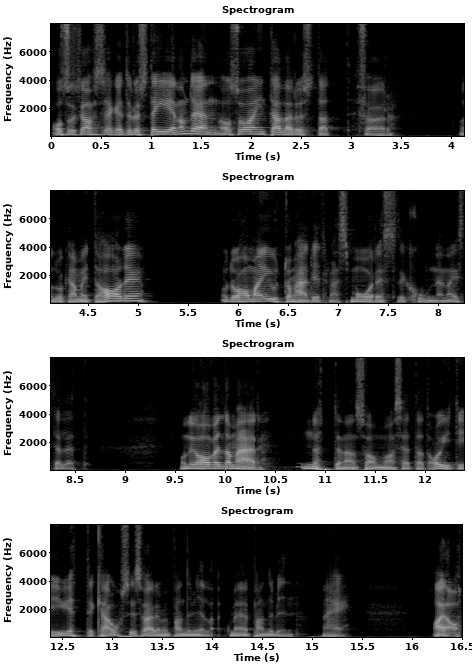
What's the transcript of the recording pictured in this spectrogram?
Och så ska de försöka att rösta igenom den och så har inte alla röstat för. Och då kan man inte ha det. Och då har man gjort de här, det, de här små restriktionerna istället. Och nu har väl de här nötterna som har sett att oj, det är ju jättekaos i Sverige med pandemin. Med pandemin. Nej. Ja, ja,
